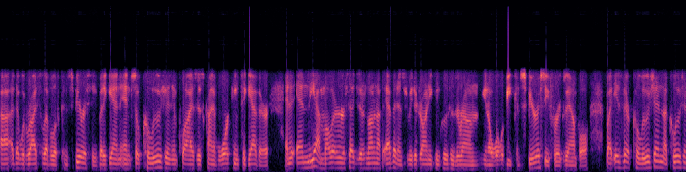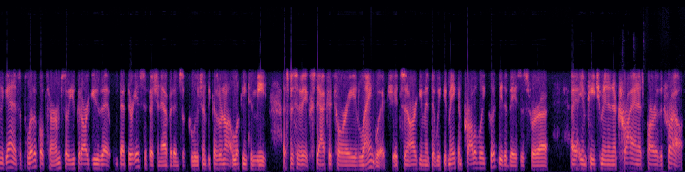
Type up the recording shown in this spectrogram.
uh, that would rise to the level of conspiracy. But again, and so collusion implies this kind of working together. And and yeah, Mueller said there's not enough evidence for me to draw any conclusions around you know what would be conspiracy, for example. But is there collusion? A collusion again, it's a political term, so you could argue that that there is sufficient evidence of collusion because we're not looking to meet a specific statutory language. It's an argument that we could make and probably could be the basis for a uh, impeachment and a trial as part of the trial.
